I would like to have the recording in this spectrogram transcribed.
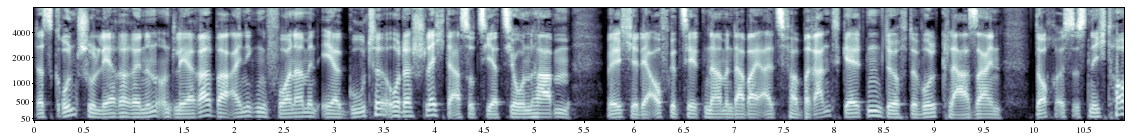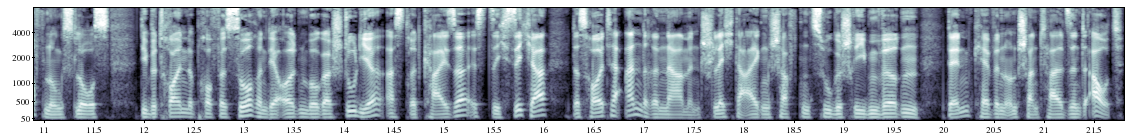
dass Grundschullehrerinnen und Lehrer bei einigen Vornamen eher gute oder schlechte Assoziationen haben. Welche der aufgezählten Namen dabei als verbrannt gelten, dürfte wohl klar sein. Doch es ist nicht hoffnungslos. Die betreuende Professorin der Oldenburger Studie, Astrid Kaiser, ist sich sicher, dass heute andere Namen schlechte Eigenschaften zugeschrieben würden. Denn Kevin und Chantal sind out.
